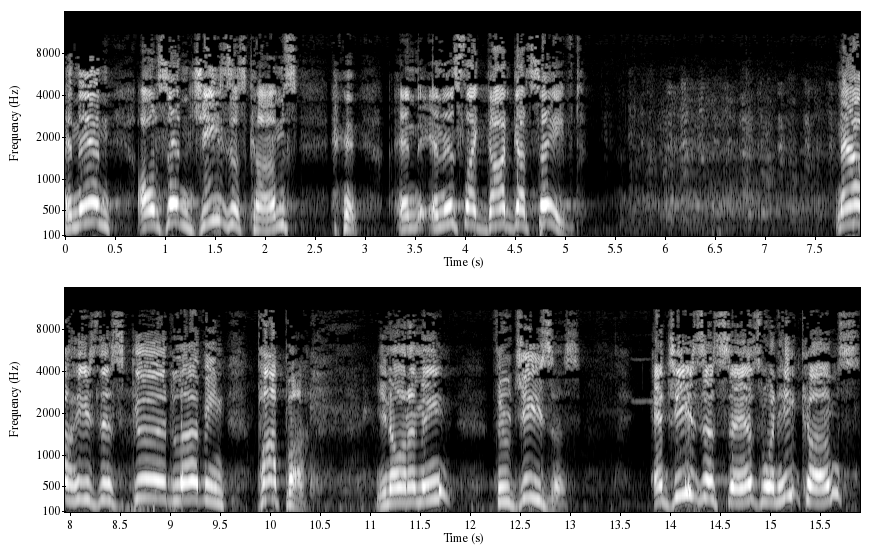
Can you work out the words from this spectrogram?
And then all of a sudden Jesus comes and, and, and it's like God got saved. Now he's this good, loving papa. You know what I mean? Through Jesus. And Jesus says when he comes,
